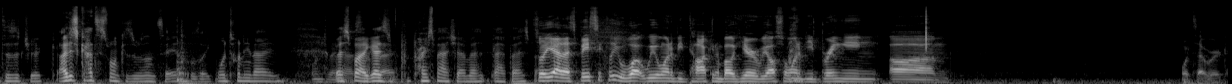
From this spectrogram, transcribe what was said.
Does a trick. I just got this one because it was on sale. It was like 129. Best Buy, guys. bad. Price match at, Best- at Best Buy. So yeah, that's basically what we want to be talking about here. We also want to be bringing um, what's that word?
